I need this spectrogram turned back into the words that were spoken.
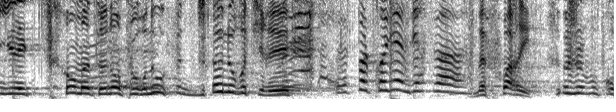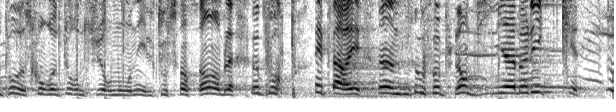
il est temps maintenant pour nous de nous retirer. Vous êtes pas le premier à me dire ça. Ma foirée, je vous propose qu'on retourne sur mon île tous ensemble pour préparer un nouveau plan diabolique. Si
